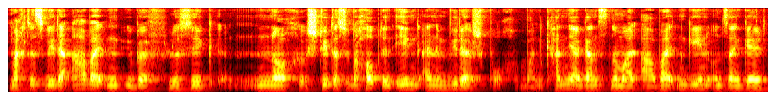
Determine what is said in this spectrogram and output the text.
macht es weder Arbeiten überflüssig, noch steht das überhaupt in irgendeinem Widerspruch. Man kann ja ganz normal arbeiten gehen und sein Geld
